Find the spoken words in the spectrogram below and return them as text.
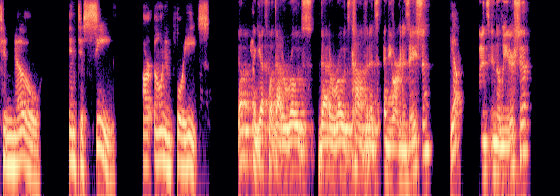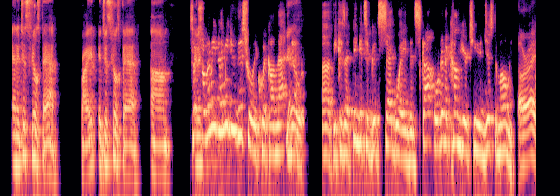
to know and to see our own employees. Yep and guess what? That erodes that erodes confidence in the organization. Yep. Confidence in the leadership and it just feels bad right? It just feels bad. Um, so, so let me let me do this really quick on that yeah. note. Uh, because I think it's a good segue. And then Scott, we're going to come here to you in just a moment. All right.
